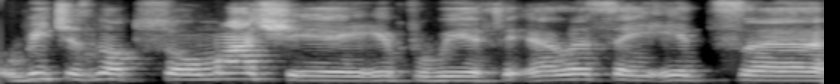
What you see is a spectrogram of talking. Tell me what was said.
which is not so much uh, if we uh, let's say it's um,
